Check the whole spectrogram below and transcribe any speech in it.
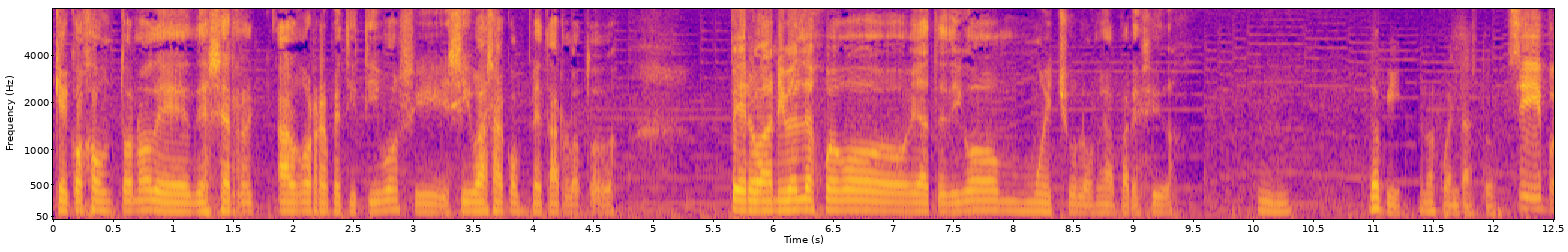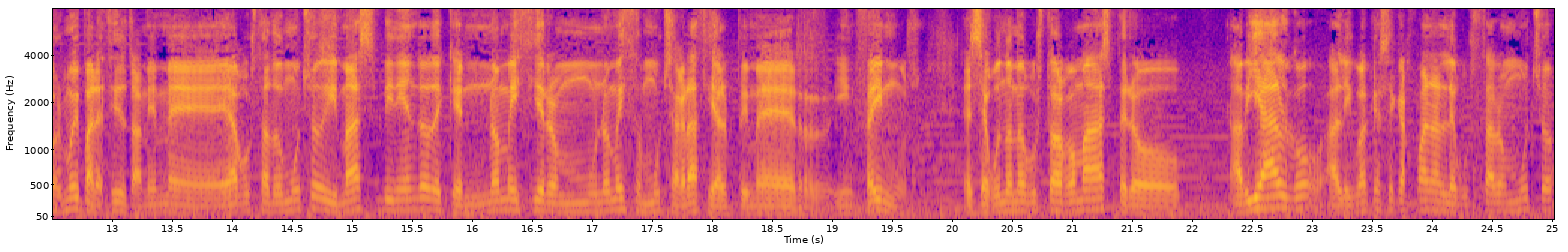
que coja un tono de, de ser algo repetitivo si, si vas a completarlo todo. Pero a nivel de juego, ya te digo, muy chulo me ha parecido. Doki, ¿qué nos cuentas tú? Sí, pues muy parecido. También me ha gustado mucho y más viniendo de que no me hicieron, no me hizo mucha gracia el primer Infamous. El segundo me gustó algo más, pero había algo, al igual que sé que a Juana le gustaron mucho,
